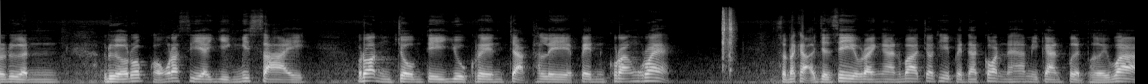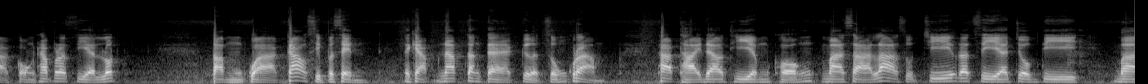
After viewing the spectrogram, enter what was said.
ลเรือนเรือรบของรัสเซียยิงมิสไซล์ร่อนโจมตียูเครนจากทะเลเป็นครั้งแรกสำนักข่าวเอเจนซี่รายงานว่าเจ้าที่เพนทากอนนะฮะมีการเปิดเผยว่ากองทัพรัสเซียลด ต่ำกว่า 90%นะครับนับตั้งแต่เกิดสงคราม ภาพถ่ายดาวเทียมของมาซาล่าสุดชี้รัสเซียโจมตีมา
